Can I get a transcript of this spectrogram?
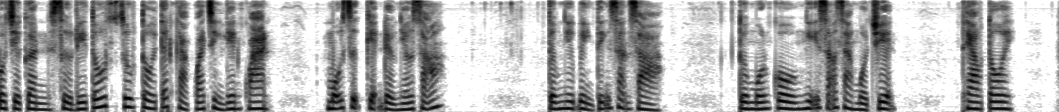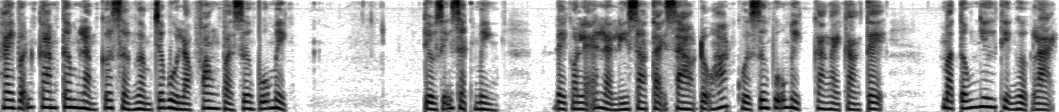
Cô chỉ cần xử lý tốt giúp tôi tất cả quá trình liên quan. Mỗi sự kiện đều nhớ rõ. Tống Như bình tĩnh dặn dò, Tôi muốn cô nghĩ rõ ràng một chuyện. Theo tôi, Hay vẫn cam tâm làm cơ sở ngầm cho Bùi Lạc Phong và Dương Vũ Mịch? Tiêu dĩnh giật mình. Đây có lẽ là lý do tại sao độ hot của Dương Vũ Mịch càng ngày càng tệ, Mà Tống Như thì ngược lại.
